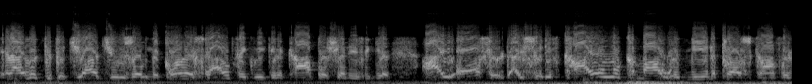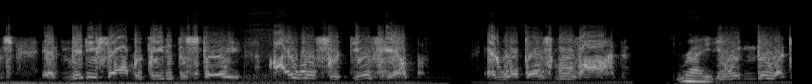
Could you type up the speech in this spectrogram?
And I looked at the judge who was over in the corner. I said, I don't think we can accomplish anything here. I offered, I said, if Kyle will come out with me in a press conference, admit he fabricated the story, I will forgive him, and we'll both move on. Right. He wouldn't do it.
